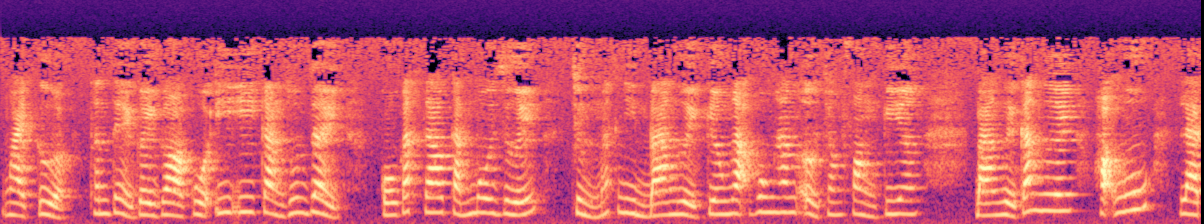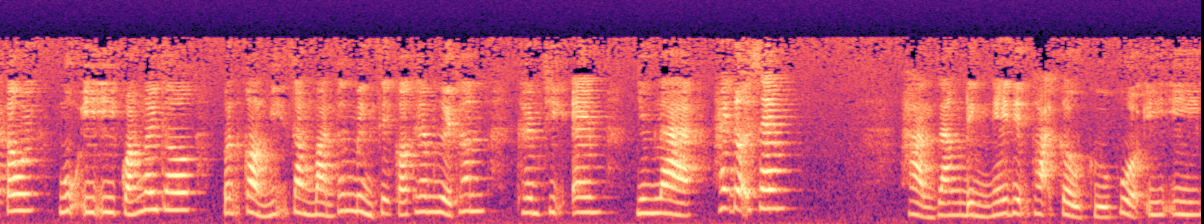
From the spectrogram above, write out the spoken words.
Ngoài cửa Thân thể gầy gò của Y Y càng run rẩy Cô gắt gao cắn môi dưới Chừng mắt nhìn ba người kiêu ngạo hung hăng ở trong phòng kia. Ba người các ngươi Họ ngu, là tôi, ngụ Y Y quá ngây thơ, Vẫn còn nghĩ rằng bản thân mình sẽ có thêm người thân, Thêm chị em, Nhưng là, hãy đợi xem. Hàn Giang Đình nghe điện thoại cầu cứu của Y Y,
